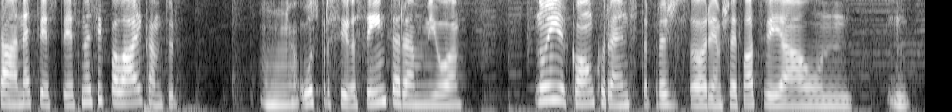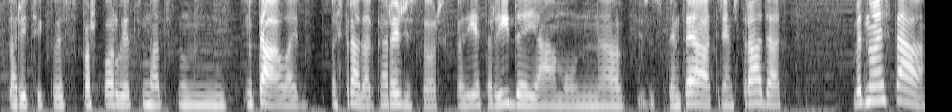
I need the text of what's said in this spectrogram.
Tā nepiespiest. Nu, es ik pa laikam tur mm, uzprasījos Interam, jo nu, ir konkurence starp režisoriem šeit Latvijā. Un, arī cik to es pašpārliecināts. Un, nu, tā, lai lai strādātu kā režisors, kad iet ar idejām un uh, uz tiem teātriem strādāt. Bet nu, es tā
